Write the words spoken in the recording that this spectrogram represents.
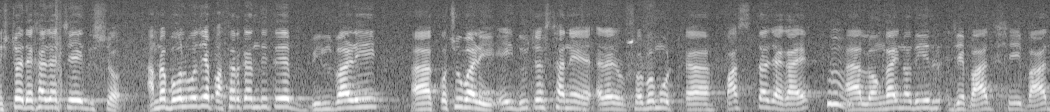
নিশ্চয় দেখা যাচ্ছে এই দৃশ্য। আমরা বলব যে পাথরকান্দিতে বিলবাড়ি কচুবাড়ি এই দুইটা স্থানে সর্বমোট পাঁচটা জায়গায় লঙ্গাই নদীর যে বাঁধ সেই বাঁধ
